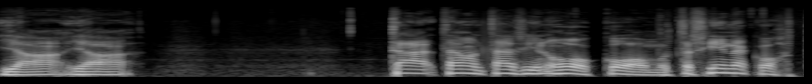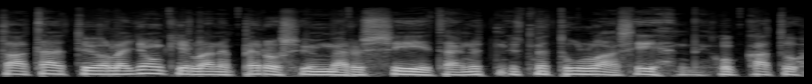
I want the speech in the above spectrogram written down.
Ja, ja tämä on täysin ok, mutta siinä kohtaa täytyy olla jonkinlainen perusymmärrys siitä, nyt, nyt me tullaan siihen niin kuin katu,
